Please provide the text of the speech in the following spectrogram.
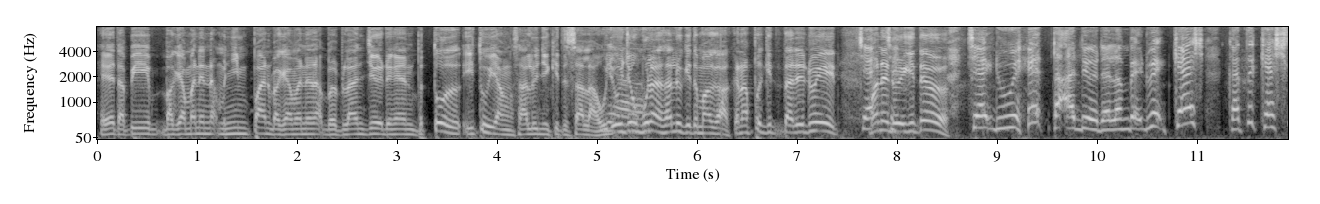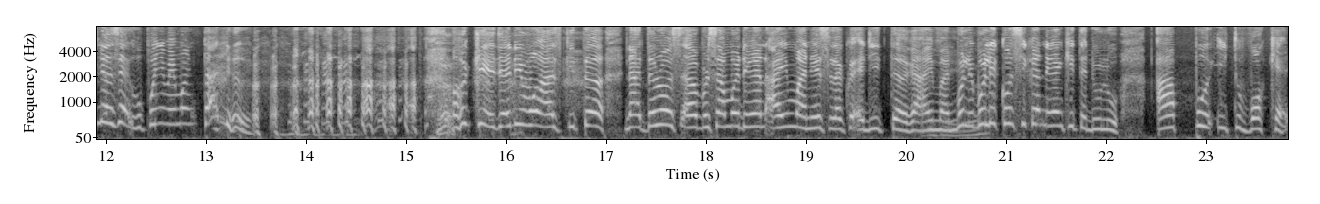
Ya, tapi bagaimana nak menyimpan, bagaimana nak berbelanja dengan betul, itu yang selalunya kita salah. Hujung-hujung yeah. bulan selalu kita marah. Kenapa kita tak ada duit? Check, Mana check, duit kita? Cek duit tak ada dalam beg duit cash. Kata cashless eh. Rupa rupanya memang tak ada. Okey, jadi Muaz kita nak terus uh, bersama dengan Aiman ya selaku editor kan Aiman. Boleh boleh kongsikan dengan kita dulu apa itu Vocat?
